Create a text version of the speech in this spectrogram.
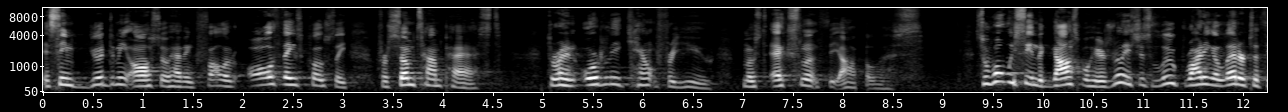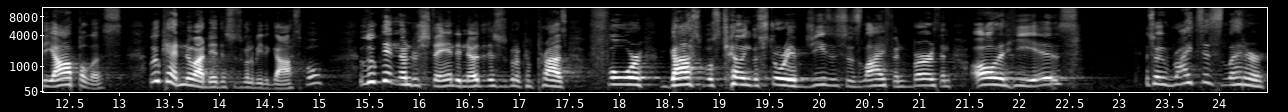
It seemed good to me also, having followed all things closely for some time past, to write an orderly account for you most excellent Theophilus. So, what we see in the gospel here is really it's just Luke writing a letter to Theophilus. Luke had no idea this was going to be the gospel. Luke didn't understand and know that this was going to comprise four gospels telling the story of Jesus' life and birth and all that he is. And so he writes this letter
